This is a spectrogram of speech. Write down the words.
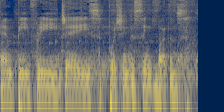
MP3Js pushing the sync buttons.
